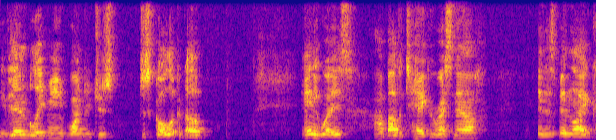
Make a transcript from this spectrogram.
If you didn't believe me why don't you just just go look it up? Anyways I'm about to take a rest now. And it has been like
